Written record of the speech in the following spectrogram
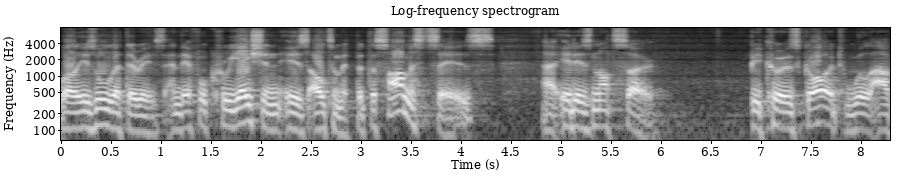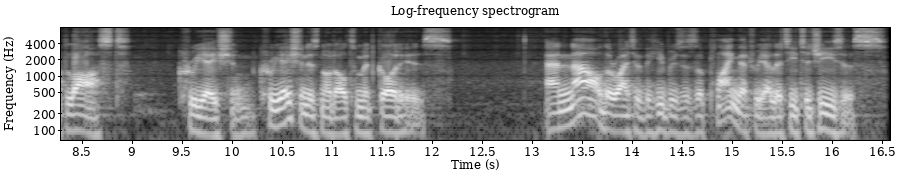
well, is all that there is, and therefore creation is ultimate. But the psalmist says uh, it is not so, because God will outlast creation. Creation is not ultimate, God is. And now the writer of the Hebrews is applying that reality to Jesus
